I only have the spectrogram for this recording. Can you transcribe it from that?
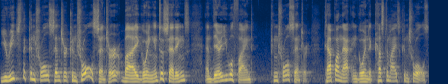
You reach the Control Center Control Center by going into Settings, and there you will find Control Center. Tap on that and go into Customize Controls,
